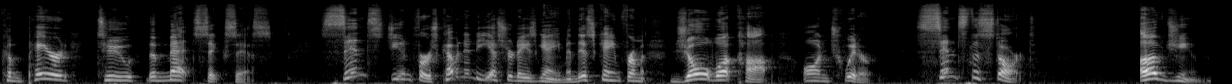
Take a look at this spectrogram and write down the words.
compared to the Mets' success. Since June 1st, coming into yesterday's game, and this came from Joel Luckhaupt on Twitter, since the start of June,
